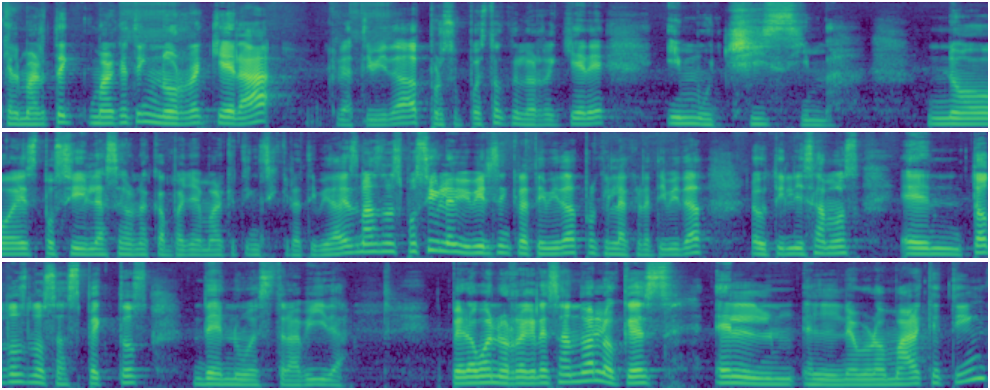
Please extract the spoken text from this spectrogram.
que el marketing no requiera creatividad, por supuesto que lo requiere y muchísima no es posible hacer una campaña de marketing sin creatividad. Es más, no es posible vivir sin creatividad porque la creatividad la utilizamos en todos los aspectos de nuestra vida. Pero bueno, regresando a lo que es el, neuromarketing,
